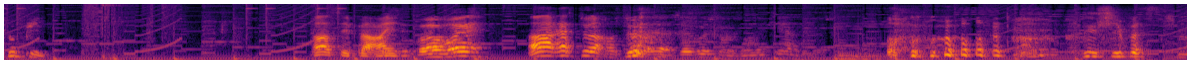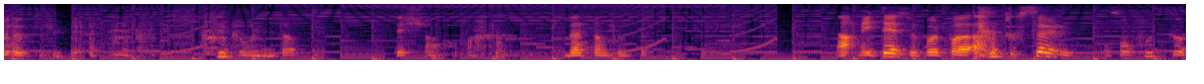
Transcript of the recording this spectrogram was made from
Tout pile Ah c'est pareil. C'est pas vrai. Ah reste là reste là. À chaque fois, je suis en éclair. Je sais pas si tu m'as vu. Comment il est C'est chiant. D'attendre comme ça Ah mais Tess, vole pas tout seul. On s'en fout de toi.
